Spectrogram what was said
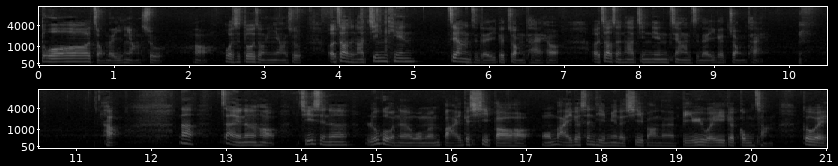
多种的营养素，好，或是多种营养素，而造成他今天这样子的一个状态，哈，而造成他今天这样子的一个状态。好，那再来呢，哈，其实呢，如果呢，我们把一个细胞，哈，我们把一个身体里面的细胞呢，比喻为一个工厂，各位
